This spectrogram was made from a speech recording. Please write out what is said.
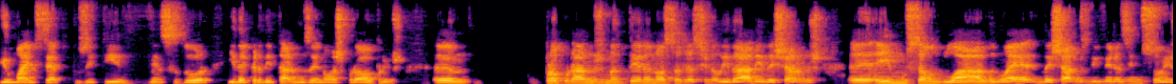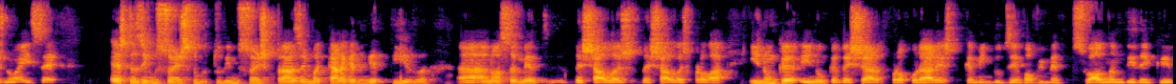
e um mindset positivo, vencedor, e de acreditarmos em nós próprios. Um, procurarmos manter a nossa racionalidade e deixarmos uh, a emoção do lado, não é? Deixarmos de viver as emoções, não é? Isso é estas emoções, sobretudo emoções que trazem uma carga negativa à, à nossa mente, deixá-las deixá-las para lá e nunca e nunca deixar de procurar este caminho do desenvolvimento pessoal na medida em que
